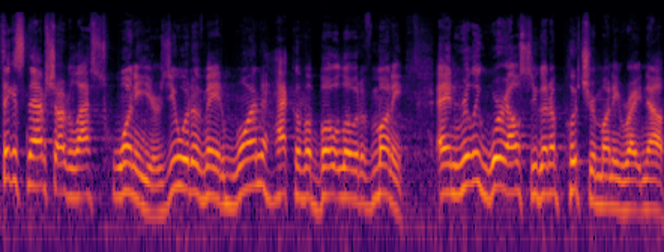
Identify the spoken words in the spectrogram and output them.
take a snapshot of the last 20 years. You would have made one heck of a boatload of money. And really, where else are you going to put your money right now?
